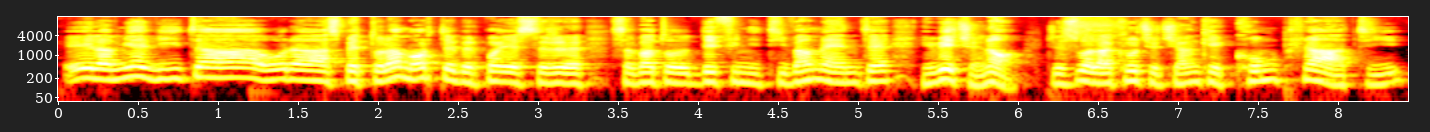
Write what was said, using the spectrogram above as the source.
e la mia vita ora aspetto la morte per poi essere salvato definitivamente, invece no, Gesù alla croce ci ha anche comprati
